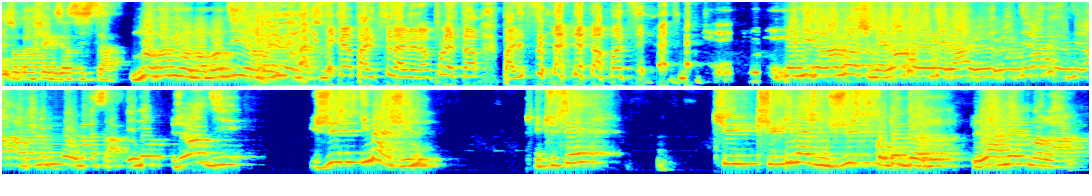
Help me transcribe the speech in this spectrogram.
ils ont qu'à faire exercice ça. Moi, quand ils vont en Normandie, en Normandie, C'est clair, pas du tout dans le pour l'instant, pas du tout dans la Normandie. Peut dire dans la Manche, mais là, quand il était là, il était là, quand il était là, en Normandie, pour aimer ça. Et donc, je leur dis, juste imagine, tu, sais, tu, tu, imagines juste qu'on te donne, là, maintenant, là,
